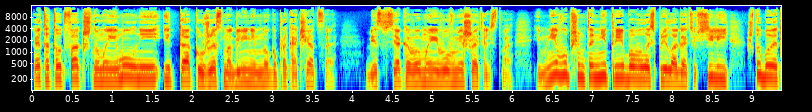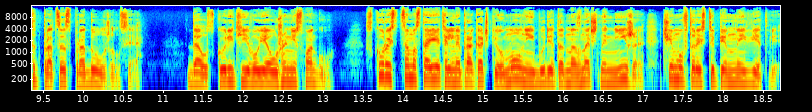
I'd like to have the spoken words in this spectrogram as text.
это тот факт, что мои молнии и так уже смогли немного прокачаться — без всякого моего вмешательства, и мне, в общем-то, не требовалось прилагать усилий, чтобы этот процесс продолжился. Да, ускорить его я уже не смогу. Скорость самостоятельной прокачки у молний будет однозначно ниже, чем у второстепенной ветви,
